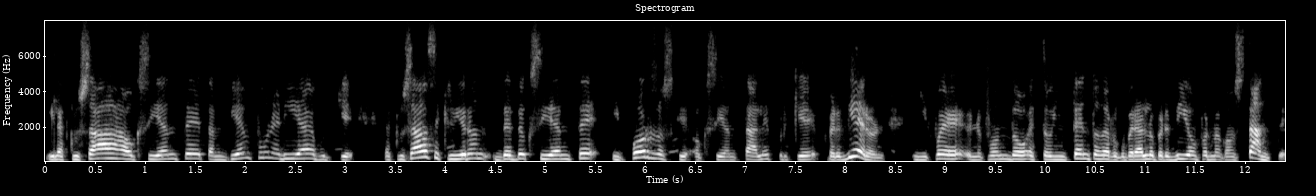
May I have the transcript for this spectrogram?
y las cruzadas a Occidente también fue una herida porque las cruzadas se escribieron desde Occidente y por los occidentales porque perdieron y fue en el fondo estos intentos de recuperar lo perdido en forma constante.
